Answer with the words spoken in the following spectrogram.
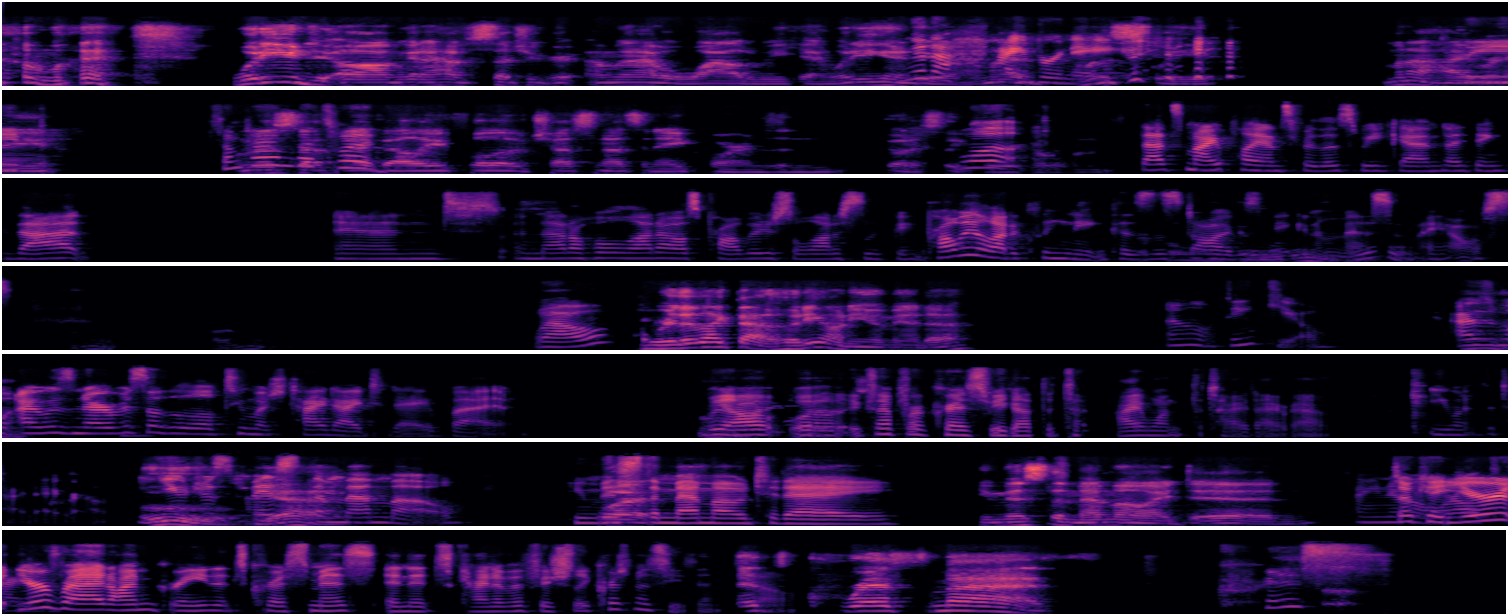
what, what do you do? Oh, I'm gonna have such a great I'm gonna have a wild weekend. What are you gonna I'm do? gonna I'm gonna hibernate. I'm gonna hibernate. I'm gonna Sometimes stuff that's my what belly full of chestnuts and acorns and go to sleep Well, for a couple months. That's my plans for this weekend. I think that and and not a whole lot else. Probably just a lot of sleeping. Probably a lot of cleaning because this dog is making a mess in my house. well, I really like that hoodie on you, Amanda. Oh, thank you. I was Yeah. I was nervous of a little too much tie dye today, but oh we Oh all well, except for Chris, we got the t- I want the tie-dye route. you went the tie dye route. you just missed yeah. the memo. You missed the memo today. You missed the memo I did. I know. It's okay. we're You're you're red, I'm green. It's Christmas and it's kind of officially Christmas season. So It's Christmas. Chris.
